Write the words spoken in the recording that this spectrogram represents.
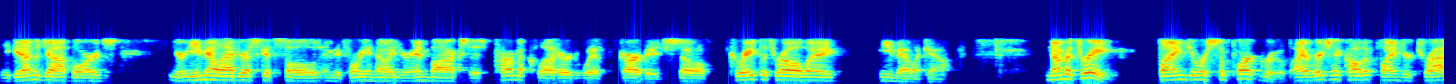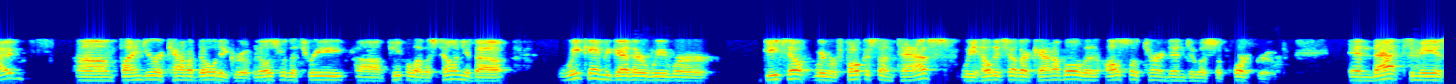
you get on the job boards, your email address gets sold, and before you know it, your inbox is perma cluttered with garbage. So create the throwaway email account. Number three, find your support group. I originally called it Find Your Tribe. Um, find your accountability group. Those were the three uh, people I was telling you about. We came together. We were detailed. We were focused on tasks. We held each other accountable. It also turned into a support group. And that to me is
